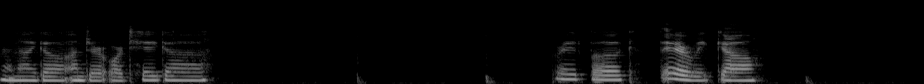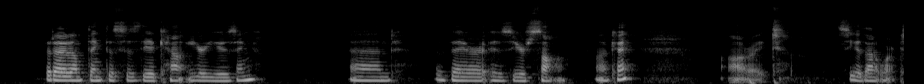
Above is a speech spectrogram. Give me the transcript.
And I go under Ortega. Gradebook. There we go. But I don't think this is the account you're using. And there is your song. Okay. All right. See how that works.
